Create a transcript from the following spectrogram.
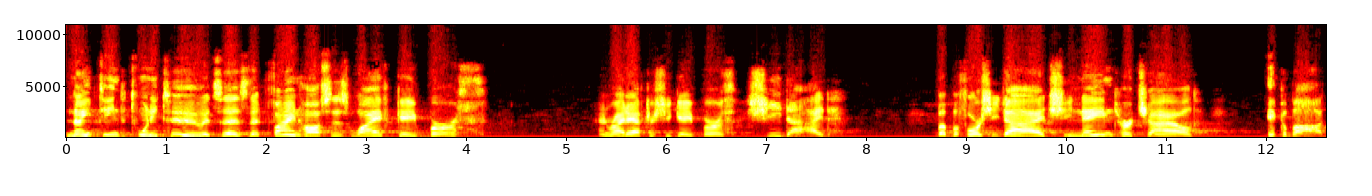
19 to 22, it says that Phinehas's wife gave birth, and right after she gave birth, she died. But before she died, she named her child Ichabod.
